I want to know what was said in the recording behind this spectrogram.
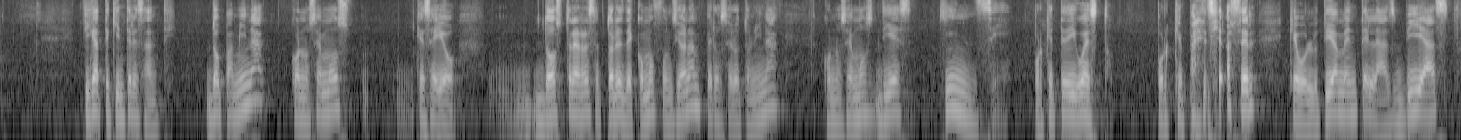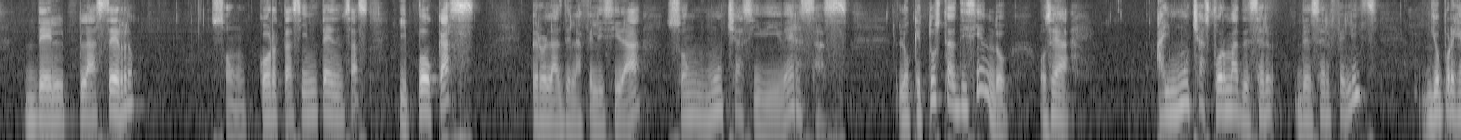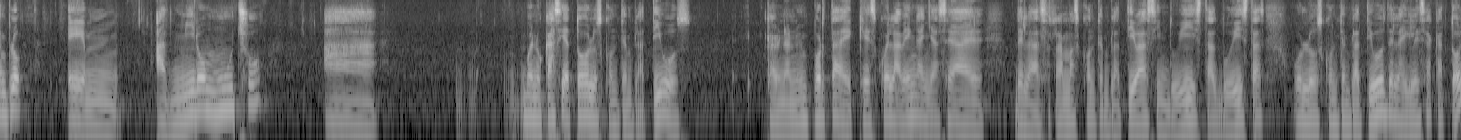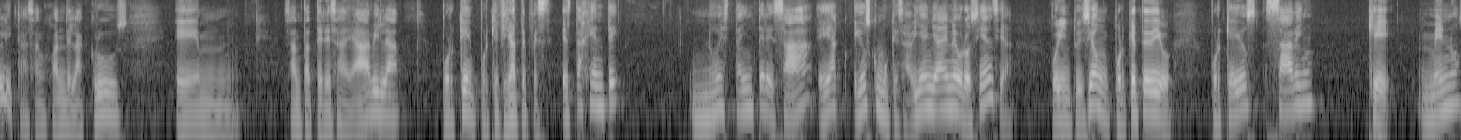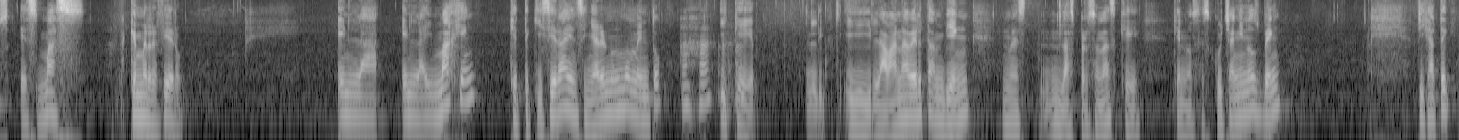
Fíjate qué interesante. Dopamina conocemos, qué sé yo, dos, tres receptores de cómo funcionan, pero serotonina conocemos 10, 15. ¿Por qué te digo esto? Porque pareciera ser que evolutivamente las vías del placer son cortas, intensas y pocas, pero las de la felicidad son muchas y diversas. Lo que tú estás diciendo, o sea, hay muchas formas de ser, de ser feliz. Yo, por ejemplo, em, admiro mucho a, bueno, casi a todos los contemplativos. Karina, no importa de qué escuela vengan, ya sea de, las ramas contemplativas hinduistas, budistas o los contemplativos de la Iglesia Católica, San Juan de la Cruz, em, Santa Teresa de Ávila. ¿Por qué? Porque fíjate, pues, esta gente no está interesada, ellos como que sabían ya de neurociencia, por intuición. ¿Por qué te digo? Porque ellos saben que menos es más. ¿A qué me refiero? En la, en la imagen que te quisiera enseñar en un momento y que y la van a ver también las personas que, que nos escuchan y nos ven, fíjate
